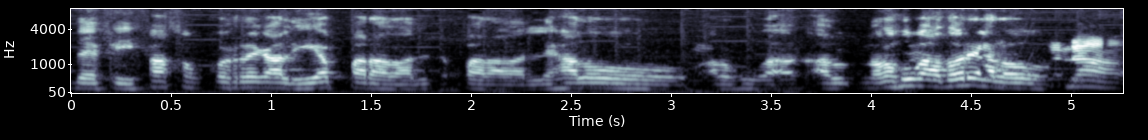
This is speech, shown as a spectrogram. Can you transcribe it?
de FIFA son con regalías para dar, para darles a los, a los jugadores, no a los jugadores, a los, no,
